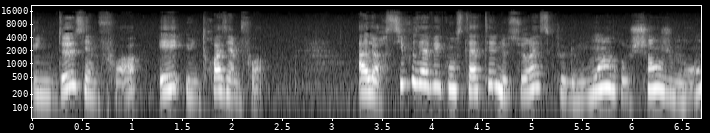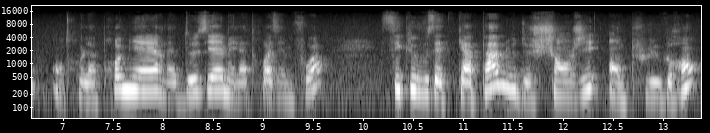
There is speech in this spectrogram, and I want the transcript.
une deuxième fois et une troisième fois. Alors, si vous avez constaté ne serait-ce que le moindre changement entre la première, la deuxième et la troisième fois, c'est que vous êtes capable de changer en plus grand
